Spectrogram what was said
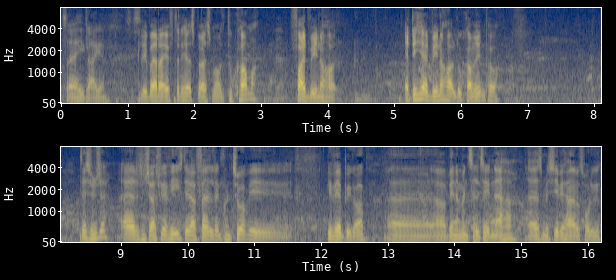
så er jeg helt klar igen. Så slipper jeg dig efter det her spørgsmål. Du kommer fra et vinderhold. Er det her et vinderhold, du er kommet ind på? Det synes jeg. Det synes jeg også, vi har vist. Det er i hvert fald den kultur, vi, vi er ved at bygge op. Og vindermentaliteten er her. Som jeg siger, vi har utrolig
